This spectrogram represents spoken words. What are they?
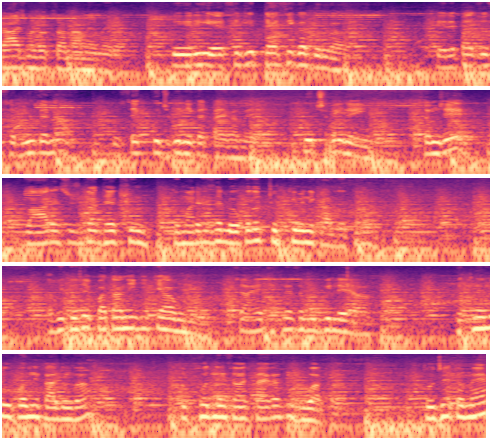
राज मल्होत्रा नाम है मेरा। तेरी ऐसी की तैसी कर दूँगा। तेरे पास जो सबूत है ना, उससे कुछ भी नहीं कर पाएगा मेरा। कुछ भी नहीं। समझे? का अध्यक्ष हूँ। तुम्हारे जैसे लोगों को तो चुटकी में निकाल देता हूँ। अभी तुझे पता नहीं कि क्या हूँ चाहे जितने सबूत भी ले आ, इतने लूपोल निकाल दूँगा तो खुद नहीं समझ पाएगा कि हुआ क्या। तुझे तो मैं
